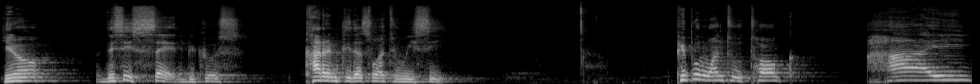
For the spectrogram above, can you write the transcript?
You know, this is said because currently that's what we see people want to talk high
